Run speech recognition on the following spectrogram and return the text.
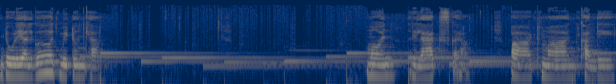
डोळे अलगद मिटून घ्या. मन रिलॅक्स करा. पाठ मान खांदे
